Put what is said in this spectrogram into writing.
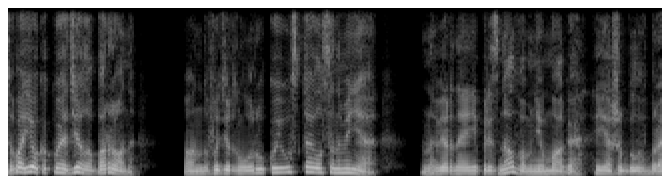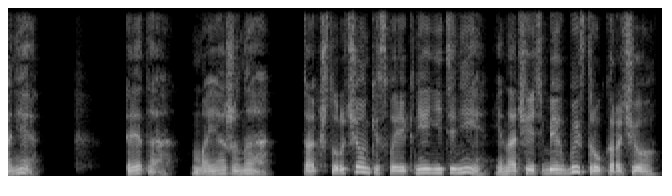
«Твоё какое дело, барон?» Он выдернул руку и уставился на меня. «Наверное, я не признал во мне мага, я же был в броне». «Это моя жена, так что ручонки свои к ней не тяни, иначе я тебе их быстро укорочу».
